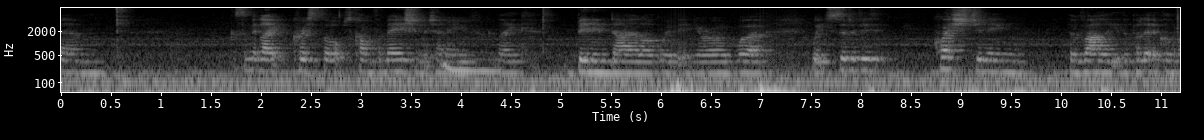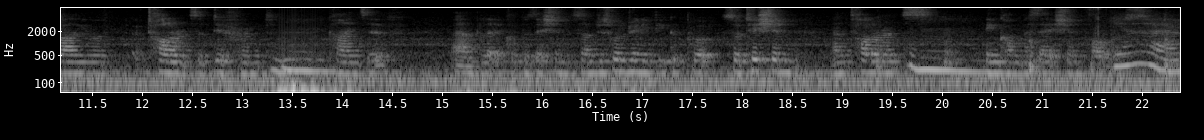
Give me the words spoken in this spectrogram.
um, something like Chris Thorpe's confirmation, which I know you've like been in dialogue with in your own work, which sort of is questioning the value, the political value of, of tolerance of different Mm. kinds of um, political positions. So I'm just wondering if you could put sortition and tolerance Mm. in conversation for us. Yeah,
